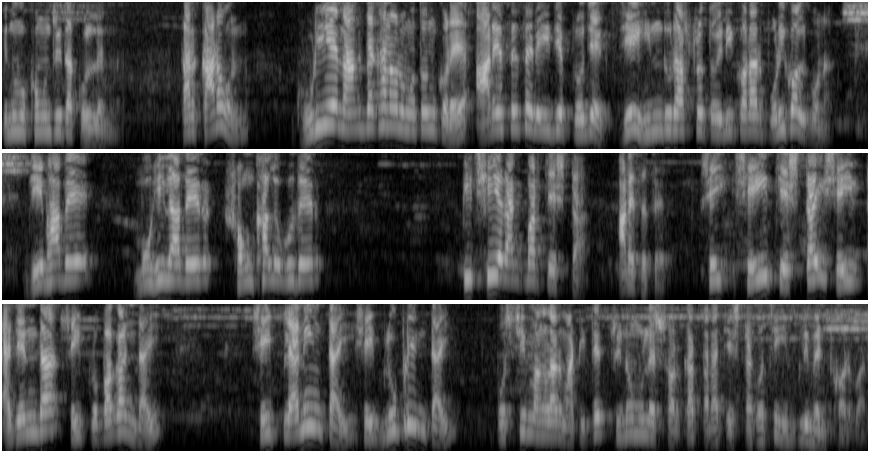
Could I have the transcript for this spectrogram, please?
কিন্তু মুখ্যমন্ত্রী তা করলেন না। তার কারণ, ঘুরিয়ে নাক দেখানোর মতন করে আরএসএসের এই যে প্রজেক্ট যে হিন্দু রাষ্ট্র তৈরি করার পরিকল্পনা, যেভাবে মহিলাদের, সংখ্যালঘুদের পিছিয়ে রাখবার চেষ্টা আরএসএসের। সেই সেই চেষ্টাই, সেই এজেন্ডা সেই প্রোপাগান্ডাই সেই প্ল্যানিংটাই সেই ব্লুপ্রিন্টটাই পশ্চিমবাংলার মাটিতে তৃণমূলের সরকার তারা চেষ্টা করছে ইমপ্লিমেন্ট করবার।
